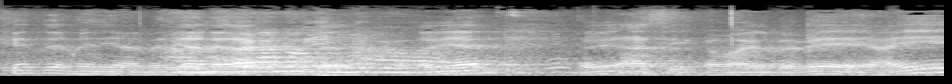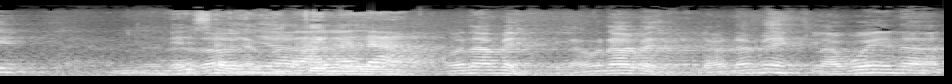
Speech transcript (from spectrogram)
gente de media, mediana edad como usted. ¿Está bien? Así, como el bebé ahí. doña. Una mezcla, una mezcla, una mezcla buena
